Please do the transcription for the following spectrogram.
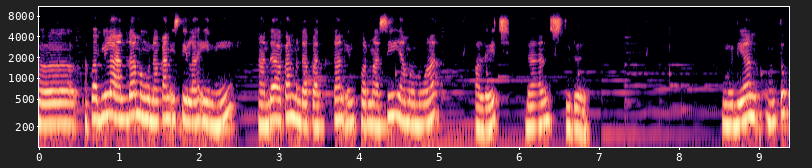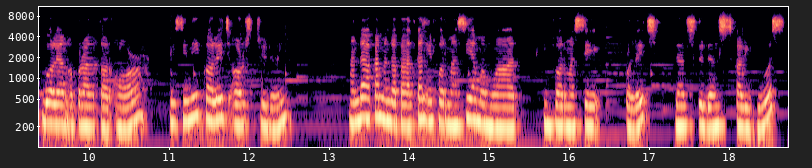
uh, apabila Anda menggunakan istilah ini, Anda akan mendapatkan informasi yang memuat college dan student. Kemudian untuk boolean operator or, di sini college or student, Anda akan mendapatkan informasi yang memuat informasi college dan student sekaligus,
